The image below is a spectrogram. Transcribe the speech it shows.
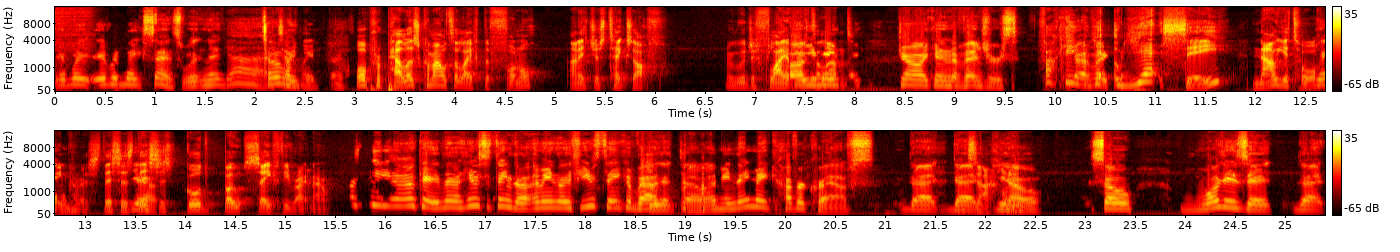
It would, it would make sense, wouldn't it? Yeah, totally exactly. sense. Or propellers come out of like the funnel and it just takes off. We would just fly it Oh, back you to mean land. like, kind of like in Avengers? Fucking Yeah, yeah, oh, yeah, see? Now you're talking, Yeah. Chrys. This is Yeah. this is good boat safety right now. See, Okay, now here's the thing, though. I mean, if you think about it, though, I mean, they make hovercrafts that that Exactly. you know. So, what is it that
